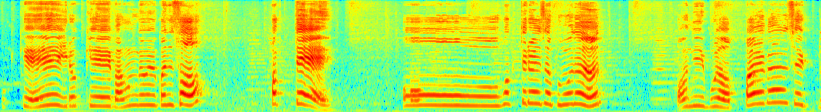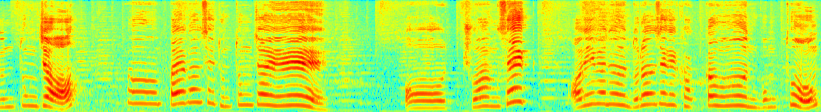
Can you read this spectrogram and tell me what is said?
오케이 이렇게 망원경을 꺼내서 확대. 오 확대를 해서 보면은 아니 뭐야 빨간색 눈동자? 어 빨간색 눈동자에 어 주황색? 아니면은 노란색에 가까운 몸통?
